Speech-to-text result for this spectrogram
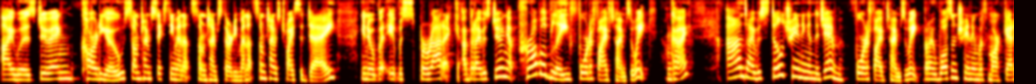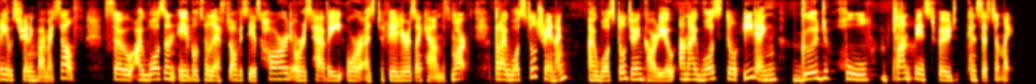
I was doing cardio, sometimes 60 minutes, sometimes 30 minutes, sometimes twice a day, you know, but it was sporadic. Uh, but I was doing it probably four to five times a week. Okay. And I was still training in the gym four to five times a week, but I wasn't training with Mark Getty. I was training by myself. So I wasn't able to lift obviously as hard or as heavy or as to failure as I can with Mark. But I was still training. I was still doing cardio and I was still eating good, whole, plant based food consistently.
